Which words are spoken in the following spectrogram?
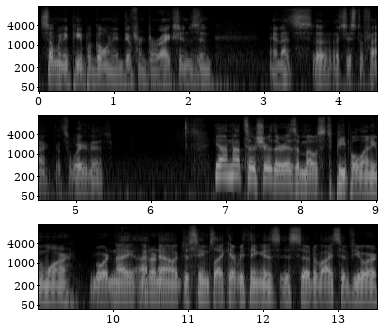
So many people going in different directions and and that's uh, that's just a fact. That's the way it is. Yeah, I'm not so sure there is a most people anymore, Gordon. I, I don't know. It just seems like everything is, is so divisive. You're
